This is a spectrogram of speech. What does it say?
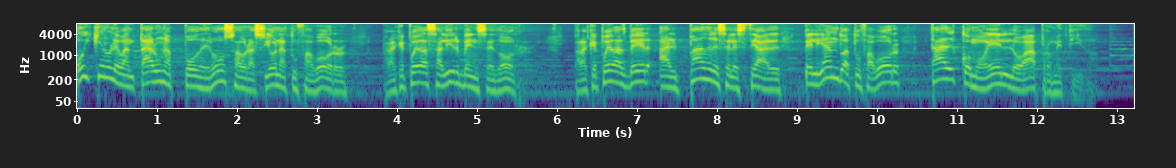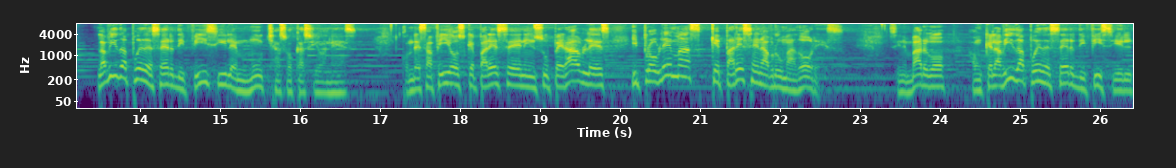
Hoy quiero levantar una poderosa oración a tu favor para que puedas salir vencedor, para que puedas ver al Padre Celestial peleando a tu favor tal como Él lo ha prometido. La vida puede ser difícil en muchas ocasiones, con desafíos que parecen insuperables y problemas que parecen abrumadores. Sin embargo, aunque la vida puede ser difícil,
